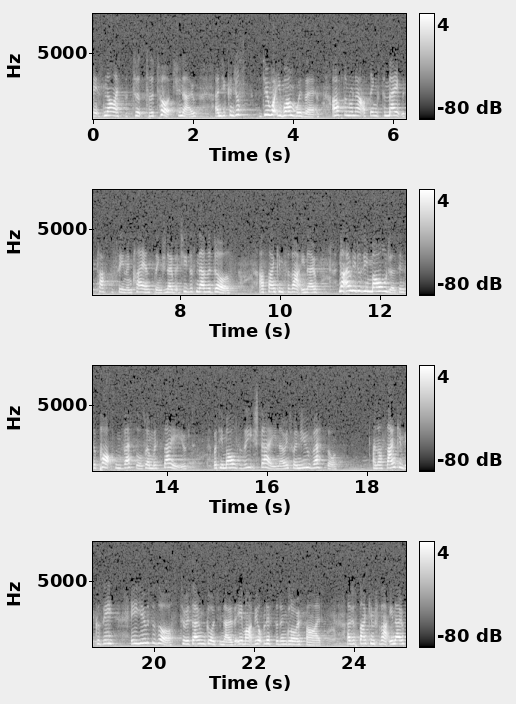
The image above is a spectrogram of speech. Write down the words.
it's nice to, to the touch, you know, and you can just do what you want with it. I often run out of things to make with plasticine and clay and things, you know, but Jesus never does. I thank him for that, you know. Not only does he mould us into pots and vessels when we're saved, but he moulds us each day, you know, into a new vessel. And I thank him because he, he uses us to his own good, you know, that he might be uplifted and glorified. I just thank him for that. You know,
